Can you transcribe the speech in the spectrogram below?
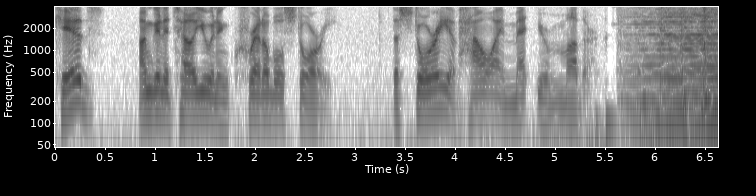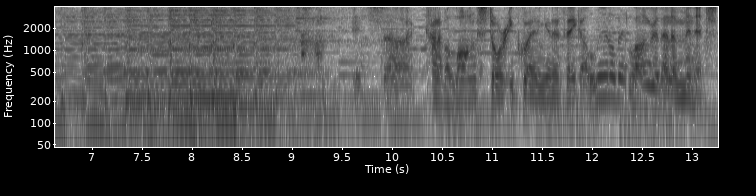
Kids, I'm going to tell you an incredible story. The story of how I met your mother. Um, it's uh, kind of a long story, Quinn. Gonna take a little bit longer than a minute.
